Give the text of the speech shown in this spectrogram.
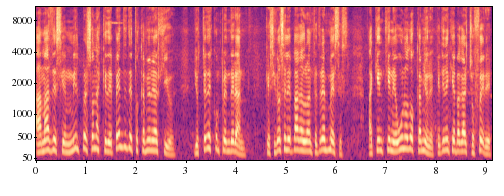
a más de 100.000 personas que dependen de estos camiones aljibes. Y ustedes comprenderán que si no se le paga durante tres meses a quien tiene uno o dos camiones, que tienen que pagar choferes,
